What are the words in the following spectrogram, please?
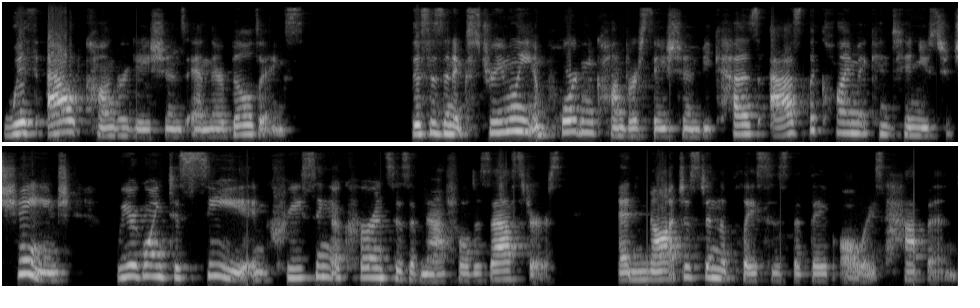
without congregations and their buildings. This is an extremely important conversation because as the climate continues to change, we are going to see increasing occurrences of natural disasters and not just in the places that they've always happened.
